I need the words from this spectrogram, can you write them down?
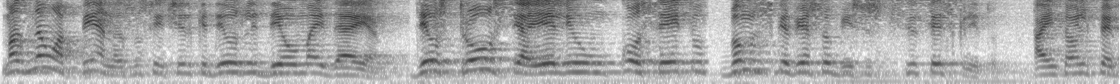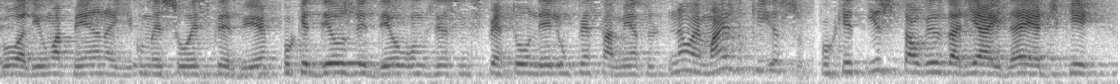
Mas não apenas no sentido que Deus lhe deu uma ideia. Deus trouxe a ele um conceito, vamos escrever sobre isso, isso precisa ser escrito. Aí então ele pegou ali uma pena e começou a escrever, porque Deus lhe deu, vamos dizer assim, despertou nele um pensamento. Não, é mais do que isso, porque isso talvez daria a ideia de que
